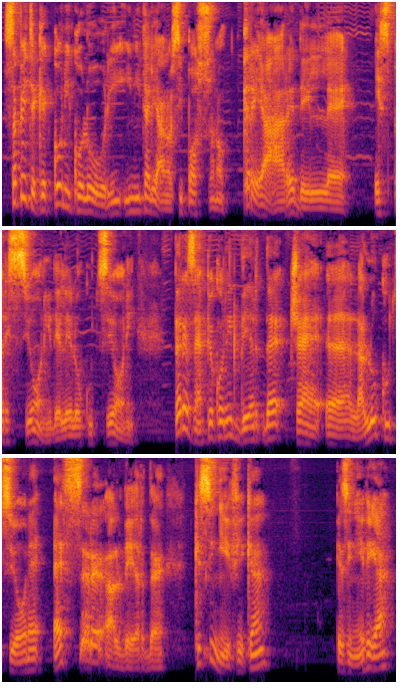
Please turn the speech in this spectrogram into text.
Sapete che con i colori in italiano si possono creare delle espressioni, delle locuzioni. Per esempio con il verde c'è eh, la locuzione essere al verde, che significa? Che significa?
